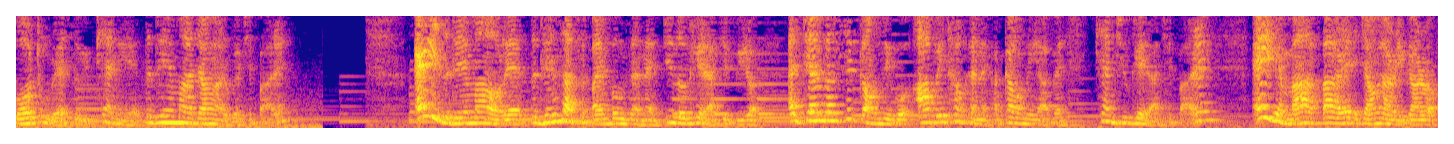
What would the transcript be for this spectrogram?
ဘောတူရဲဆိုပြီးဖြတ်နေတဲ့သတင်းမှာအကြောင်းအရာတွေပဲဖြစ်ပါတယ်။ အဲ့ဒီသတင်းမှာတော့လေသတင်းစာဖြစ်ပိုင်းပုံစံနဲ့ပြုလုပ်ခဲ့တာဖြစ်ပြီးတော့အကြံဖတ်စစ်ကောင်စီကိုအားပေးထောက်ခံတဲ့အကောင့်တွေကပဲဖြန့်ဖြူးခဲ့တာဖြစ်ပါတယ်။အဲ့ဒီထဲမှာပါတဲ့အကြောင်းအရာတွေကတော့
